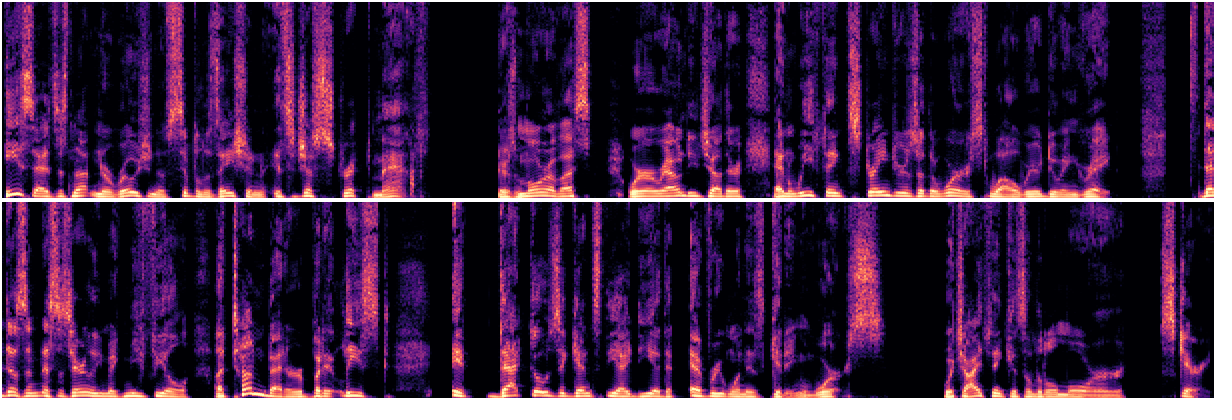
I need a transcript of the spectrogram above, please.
he says it's not an erosion of civilization. It's just strict math. There's more of us. We're around each other and we think strangers are the worst while we're doing great. That doesn't necessarily make me feel a ton better, but at least it, that goes against the idea that everyone is getting worse, which I think is a little more scary.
